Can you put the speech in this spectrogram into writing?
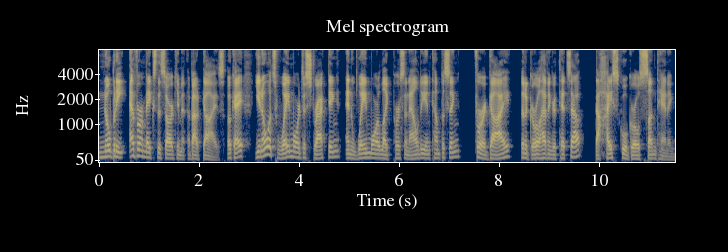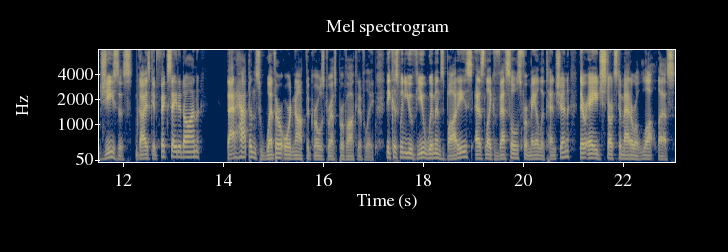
Nobody ever makes this argument about guys, okay? You know what's way more distracting and way more like personality encompassing for a guy than a girl having her tits out? The high school girls suntanning. Jesus. Guys get fixated on that happens whether or not the girls dress provocatively. Because when you view women's bodies as like vessels for male attention, their age starts to matter a lot less.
